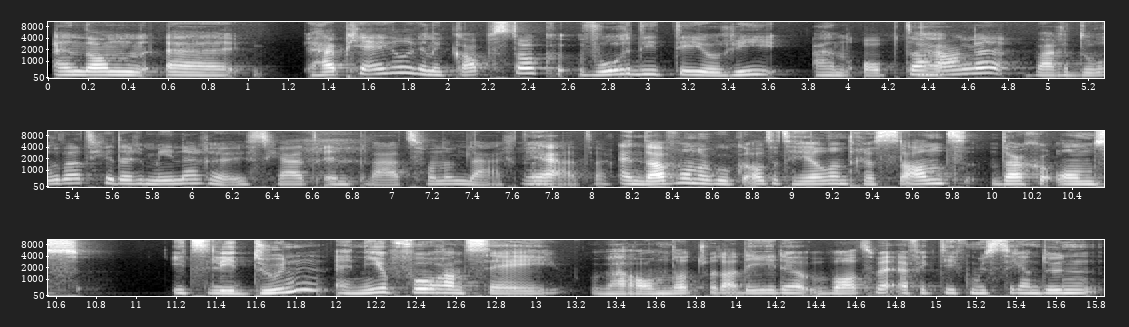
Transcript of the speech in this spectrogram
En dan eh, heb je eigenlijk een kapstok voor die theorie aan op te Ja. hangen, waardoor dat je ermee naar huis gaat in plaats van hem daar te Ja, laten. En dat vond ik ook altijd heel interessant, dat je ons iets liet doen en niet op voorhand zei waarom dat we dat deden, wat we effectief moesten gaan doen,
